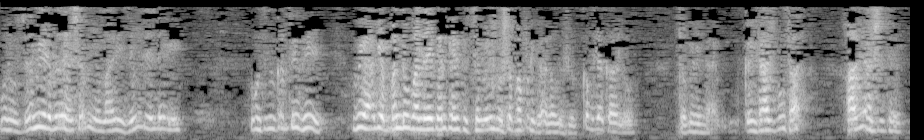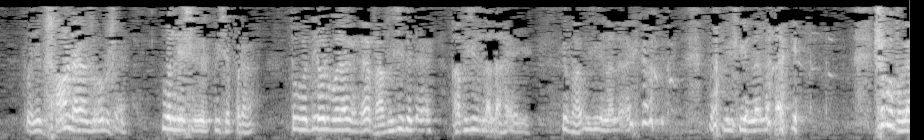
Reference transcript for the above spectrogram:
उन्होंने ज़मीन सभी हमारी ज़मीन ले लेगी वो तुम करती थी। वे आगे बंदूका लेकर के ज़मीन को सब अपनी कर लो कब्जा कर लो। तो वे कई राजपूत आगे ऐसे थे। तो एक सांड आया ज़ोर से, वो ले से पीछे पड़ा। तो वो देवर बोला, है भाभी जी के भाभी जी का लाला है ये। ये भाभी जी का लाला है। भाभी जी का लाला है सबको भगा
